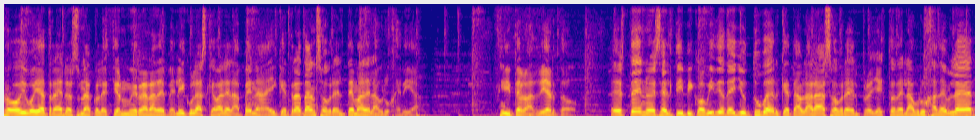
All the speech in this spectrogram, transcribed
Hoy voy a traeros una colección muy rara de películas que vale la pena y que tratan sobre el tema de la brujería. Y te lo advierto, este no es el típico vídeo de youtuber que te hablará sobre el proyecto de la bruja de Blair,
